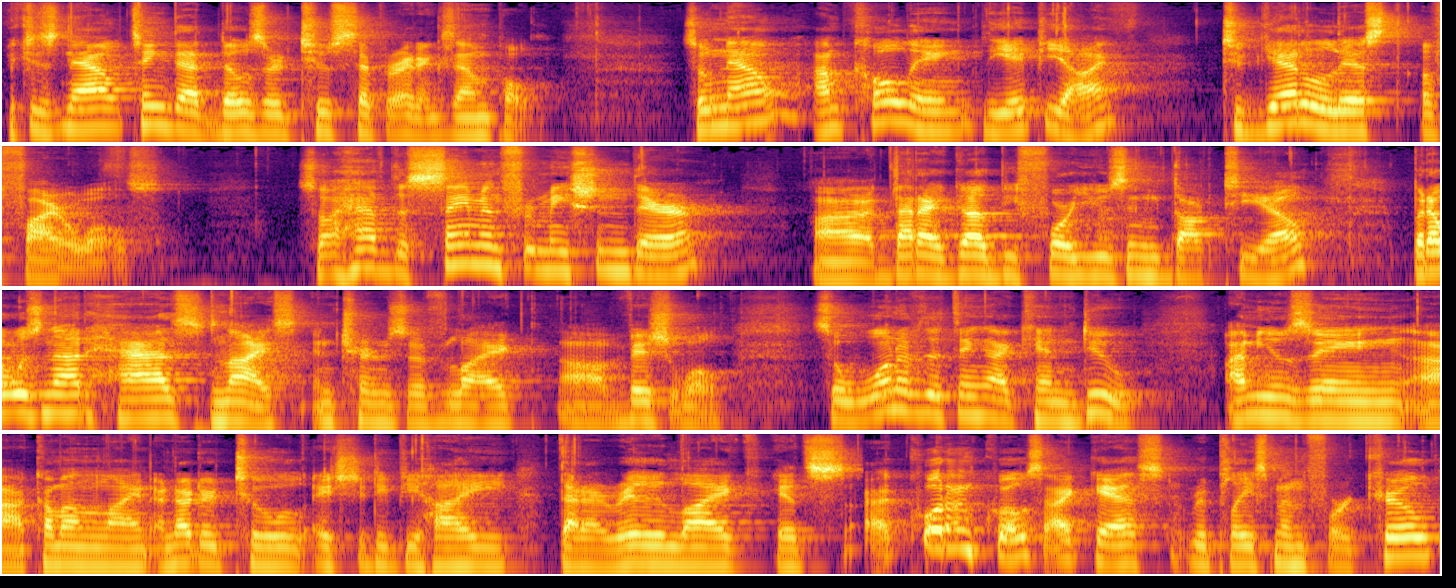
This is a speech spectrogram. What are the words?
because now think that those are two separate examples. So now I'm calling the API to get a list of firewalls. So I have the same information there uh, that I got before using doctl, but I was not as nice in terms of like uh, visual. So one of the things I can do, I'm using uh, command line, another tool, HTTPie that I really like. It's a quote unquote, I guess, replacement for curl.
